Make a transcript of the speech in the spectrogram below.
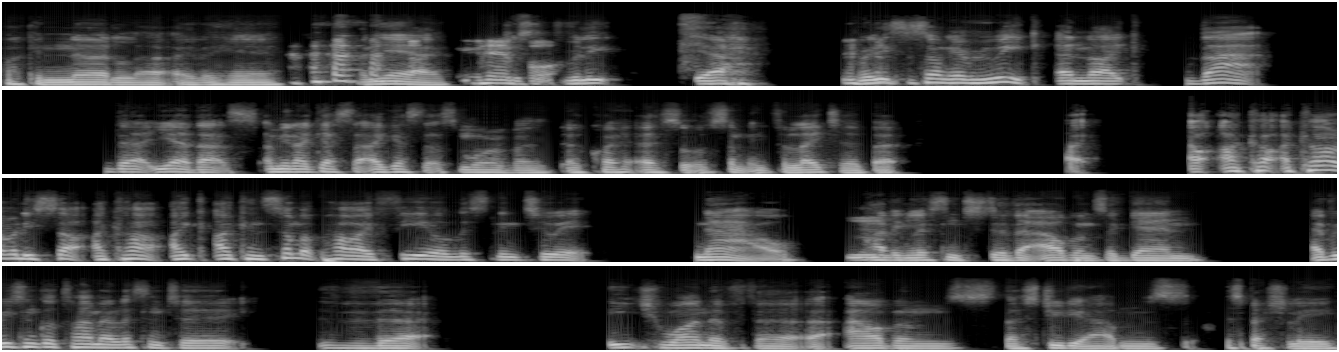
fucking nerd alert over here. And yeah, just really, yeah, release a song every week, and like that. That yeah, that's. I mean, I guess that I guess that's more of a, a, quite a sort of something for later. But I, I, I can't. I can't really. I can't. I, I can sum up how I feel listening to it now, mm. having listened to the albums again every single time I listen to the each one of the albums, the studio albums, especially,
